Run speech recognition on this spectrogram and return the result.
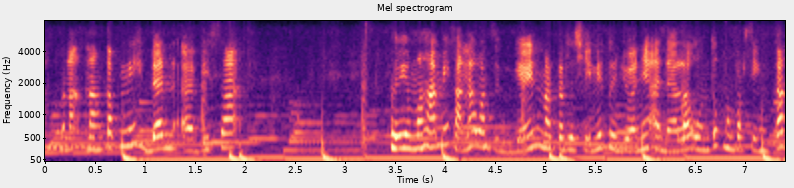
menangkap nih dan uh, bisa lebih memahami karena once again market research ini tujuannya adalah untuk mempersingkat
